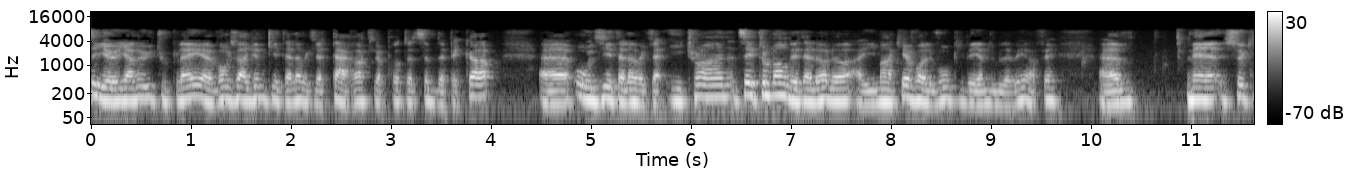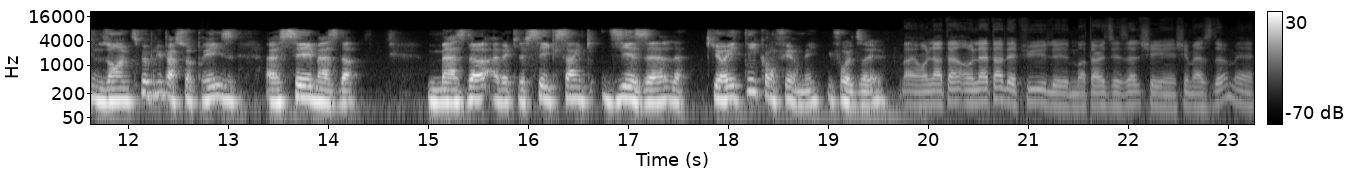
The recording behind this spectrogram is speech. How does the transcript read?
il y, en a eu tout plein. Euh, Volkswagen qui était là avec le Tarot, le prototype de pick-up. Euh, Audi était là avec la e-tron. Tout le monde était là, là. Il manquait Volvo puis BMW, en fait. Euh, mais ceux qui nous ont un petit peu pris par surprise, c'est Mazda. Mazda avec le CX5 diesel qui a été confirmé, il faut le dire. Ben, on l'attend, depuis le moteur diesel chez, chez Mazda, mais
